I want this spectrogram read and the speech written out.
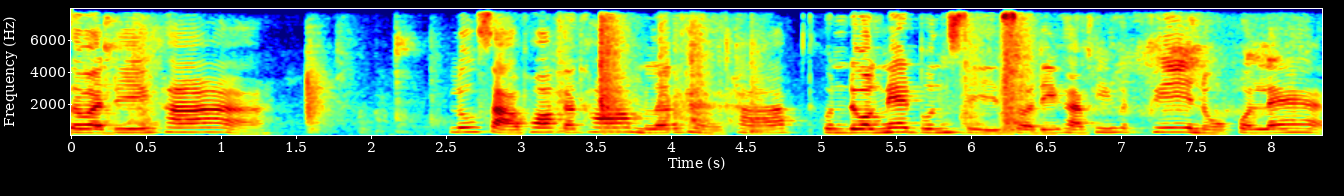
สวัสดีค่ะ ลูกสาวพ่อกระท่อมเลิฟหนูครับ คุณดวงเนตรบุญศรีสวัสดีค่ะ พี่พี่หนูคนแรก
